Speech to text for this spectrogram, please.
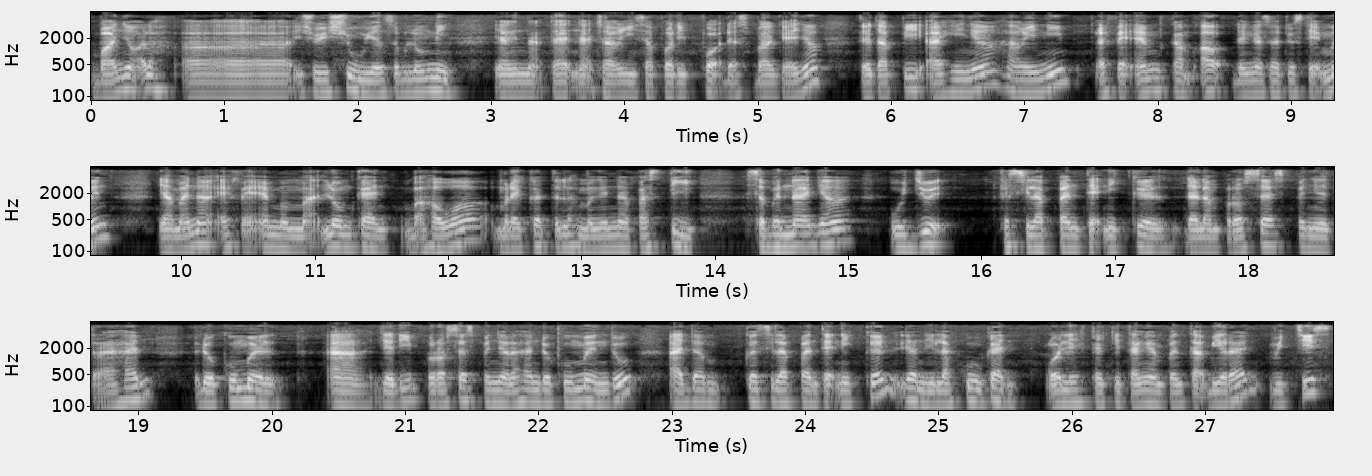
Banyak lah uh, isu-isu yang sebelum ni yang nak nak cari siapa report dan sebagainya. Tetapi akhirnya hari ni FAM come out dengan satu statement yang mana FAM memaklumkan bahawa mereka telah mengenal pasti sebenarnya wujud kesilapan teknikal dalam proses penyerahan dokumen Ha, jadi proses penyerahan dokumen tu ada kesilapan teknikal yang dilakukan oleh kaki tangan pentadbiran which is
